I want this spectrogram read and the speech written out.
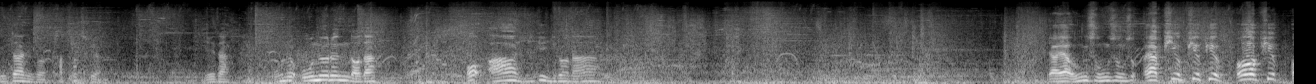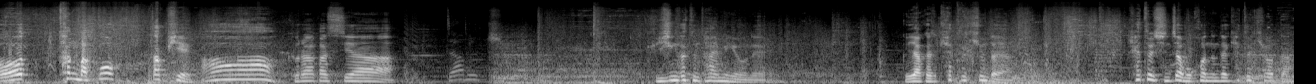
일단 이거 다 터트려 얘다 오늘 오늘은 너다 어 아 이게 일어나 야야 응수 응수 응수 야 피읍 피읍 피읍 어 피읍 어탁 맞고 딱 피해 아 그라가스야 더블 킬. 귀신 같은 타이밍이 오네. 그, 야, 그래서 캐틀 키운다, 야. 캐틀 진짜 못 컸는데 캐틀 키웠다.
